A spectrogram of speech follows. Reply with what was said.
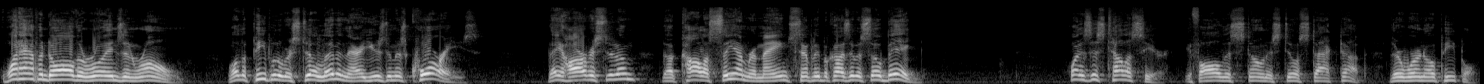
What happened to all the ruins in Rome? Well, the people who were still living there used them as quarries. They harvested them. The Colosseum remained simply because it was so big. What does this tell us here? If all this stone is still stacked up, there were no people.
